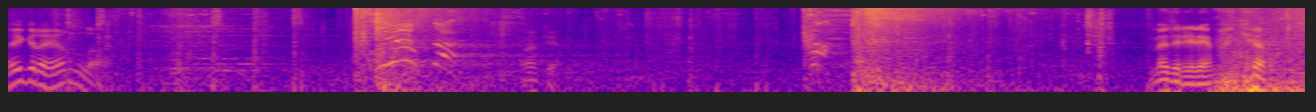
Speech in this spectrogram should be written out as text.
اقرا يلا أوكي ما ادري ليه ما قرا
